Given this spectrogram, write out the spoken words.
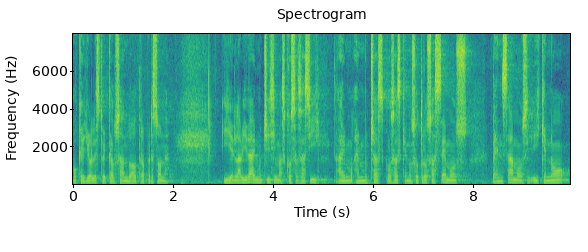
o que yo le estoy causando a otra persona. Y en la vida hay muchísimas cosas así, hay, muchas cosas que nosotros hacemos, pensamos y, que no,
